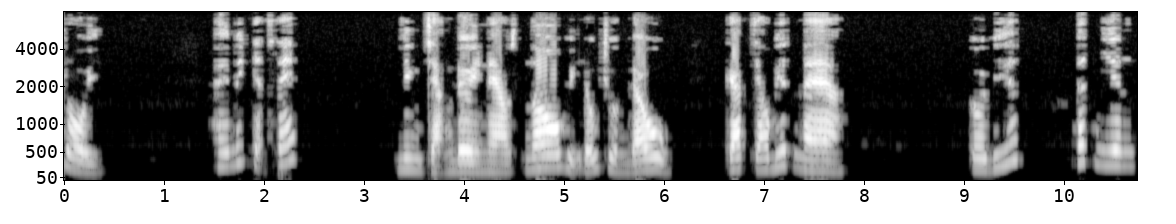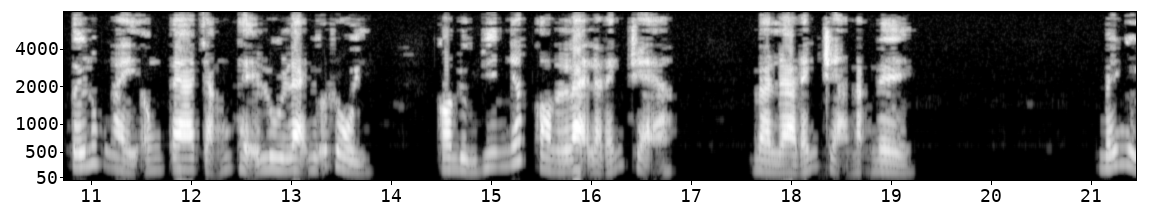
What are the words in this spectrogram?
rồi. Haymick nhận xét. Nhưng chẳng đời nào Snow hủy đấu trường đâu. Các cháu biết mà. Tôi biết. Tất nhiên, tới lúc này ông ta chẳng thể lùi lại nữa rồi. Con đường duy nhất còn lại là đánh trả. Mà là đánh trả nặng nề. Mấy người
